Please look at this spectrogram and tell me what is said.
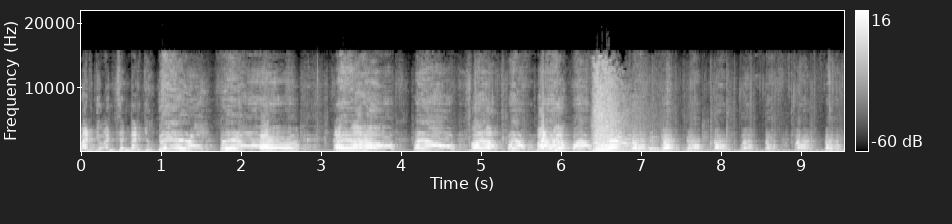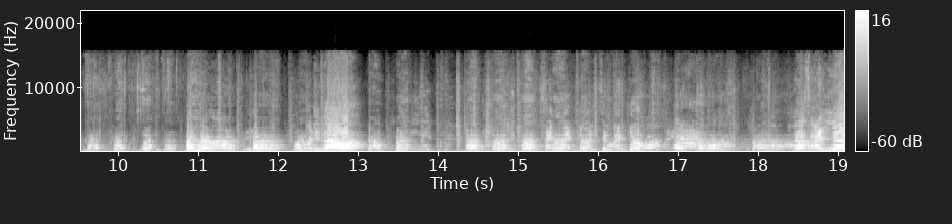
મારજો અનશન મારજો સાહેબ મારો મારો મારજો પકડી લો સાહેબ મારજો અનશન મારજો લે સાહેબ લે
